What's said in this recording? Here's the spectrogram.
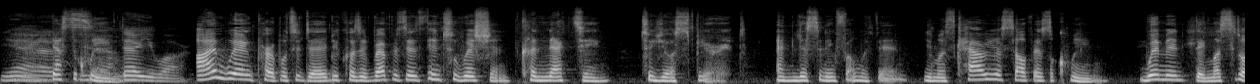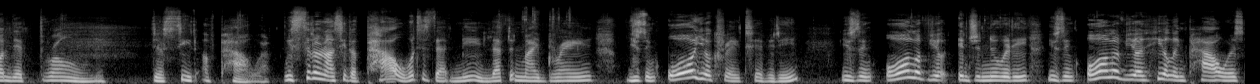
Yeah. That's the queen. There you are. I'm wearing purple today because it represents intuition, connecting to your spirit and listening from within. You must carry yourself as a queen. Women, they must sit on their throne, their seat of power. We sit on our seat of power. What does that mean? Left and right brain, using all your creativity, using all of your ingenuity, using all of your healing powers.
